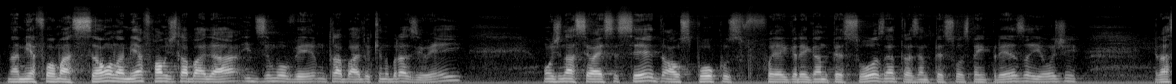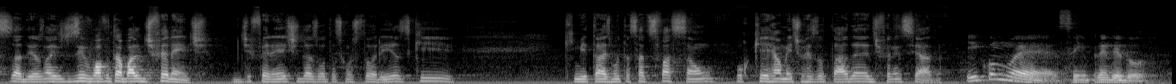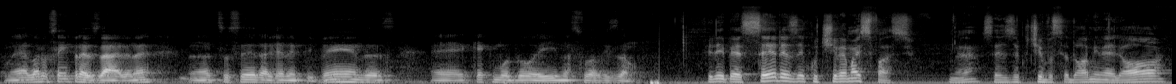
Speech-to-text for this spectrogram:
na minha formação, na minha forma de trabalhar e desenvolver um trabalho aqui no Brasil. E aí, onde nasceu a SC, aos poucos foi agregando pessoas, né, trazendo pessoas para a empresa e hoje graças a Deus, nós desenvolvemos um trabalho diferente, diferente das outras consultorias que, que me traz muita satisfação, porque realmente o resultado é diferenciado. E como é ser empreendedor? Né? Agora você é empresário, né? Antes você era gerente de vendas, é, o que é que mudou aí na sua visão? Felipe, ser executivo é mais fácil. Né? Ser executivo você dorme melhor,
